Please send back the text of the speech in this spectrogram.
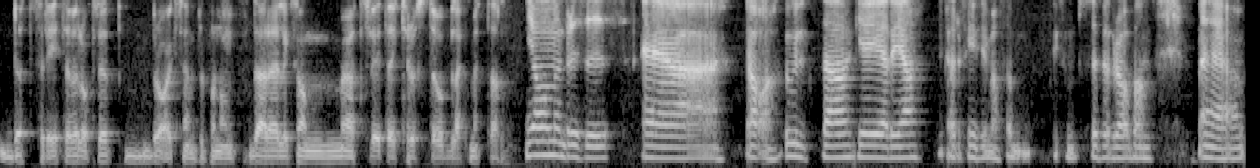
Dödsrit är väl också ett bra exempel på något. Där det liksom möts lite krust och black metal. Ja, men precis. Eh, ja, Ulta, Geria. Ja, det finns ju massa liksom, superbra band. Eh,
